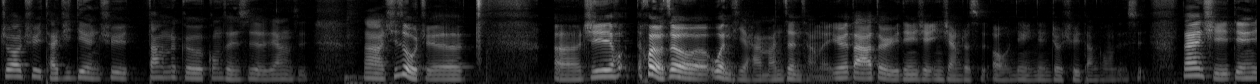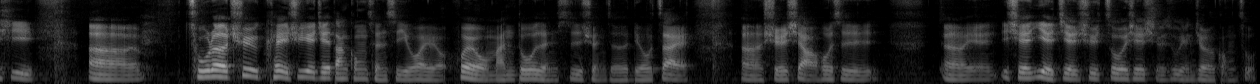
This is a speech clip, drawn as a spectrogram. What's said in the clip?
就要去台积电去当那个工程师的这样子？那其实我觉得。呃，其实会有这个问题还蛮正常的，因为大家对于电机系印象就是哦，念一念就去当工程师。但是其实电机系，呃，除了去可以去业界当工程师以外，有会有蛮多人是选择留在呃学校或是呃一些业界去做一些学术研究的工作。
